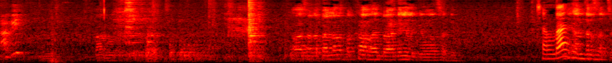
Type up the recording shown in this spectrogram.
ਆ ਗਈ? ਆ ਸਾਡਾ ਪਹਿਲਾਂ ਦਾ ਪੱਖਾ ਹੁੰਦਾ ਬਰਾਂਡੇ ਲੱਗੇ ਹੋਣਾ ਸਾਡੇ। ਚੱਲਦਾ ਨਹੀਂ, ਹੈ ਅੰਦਰ ਸੱਚ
